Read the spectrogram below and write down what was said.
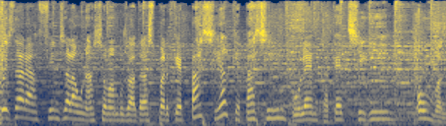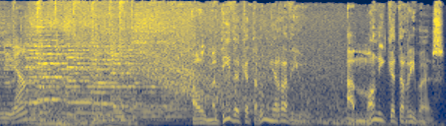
Des d'ara fins a la una som amb vosaltres perquè passi el que passi, volem que aquest sigui un bon dia. El matí de Catalunya Ràdio, amb Mònica Terribas.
